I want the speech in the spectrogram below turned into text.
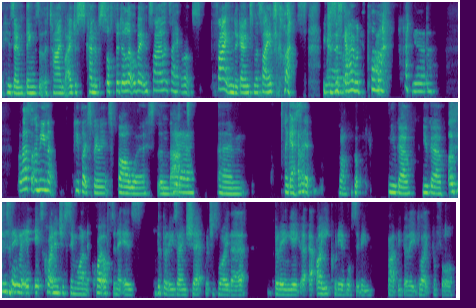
his own things at the time, but I just kind of suffered a little bit in silence. I was frightened of going to my science class because yeah, this guy would pull my yeah. But that's I mean, people experience far worse than that. Yeah. Um, I guess it, you go, you go. I was going to say it, it's quite an interesting one. Quite often it is the bully's own shit, which is why they're bullying you. I equally have also been badly bullied like before,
